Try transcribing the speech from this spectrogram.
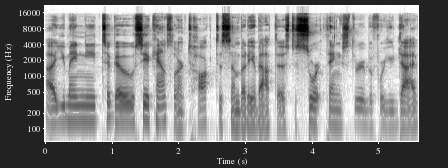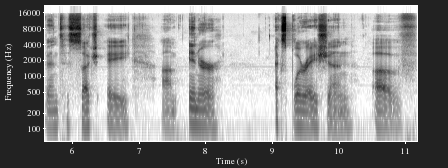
uh, you may need to go see a counselor and talk to somebody about those to sort things through before you dive into such a um, inner exploration of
